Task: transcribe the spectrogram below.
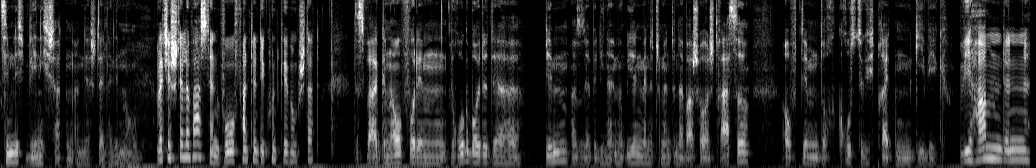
ziemlich wenig Schatten an der Stelle, genau. Welche Stelle war es denn? Wo fand denn die Kundgebung statt? Das war genau vor dem Bürogebäude der BIM, also der Berliner Immobilienmanagement in der Warschauer Straße auf dem doch großzügig breiten Gehweg. Wie haben denn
